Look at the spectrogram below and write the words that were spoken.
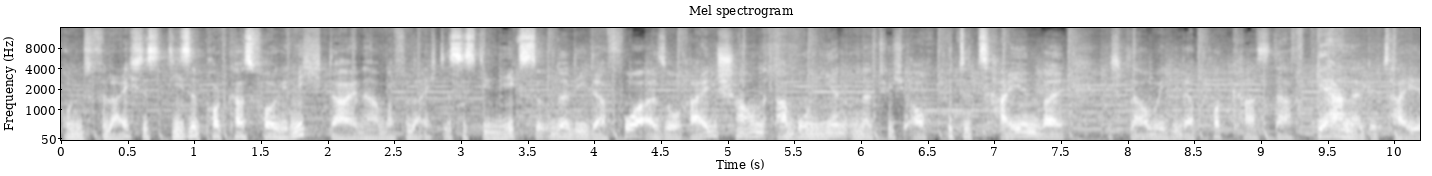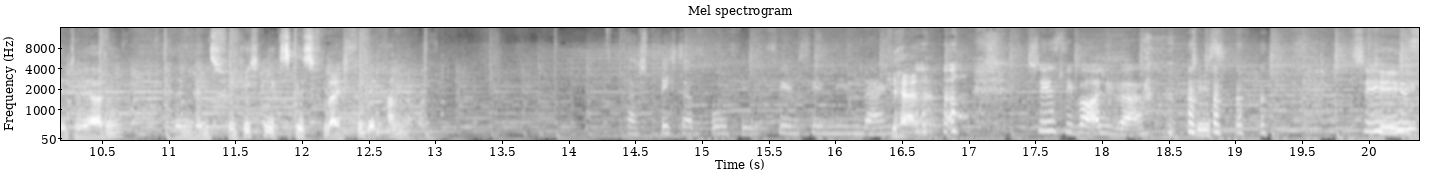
Und vielleicht ist diese Podcast-Folge nicht deine, aber vielleicht ist es die nächste oder die davor. Also reinschauen, abonnieren und natürlich auch bitte teilen, weil ich glaube, jeder Podcast darf gerne geteilt werden. Denn wenn es für dich nichts ist, vielleicht für den anderen. Da spricht der Profi. Vielen, vielen lieben Dank. Gerne. Tschüss, lieber Oliver. Tschüss. Tschüss.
